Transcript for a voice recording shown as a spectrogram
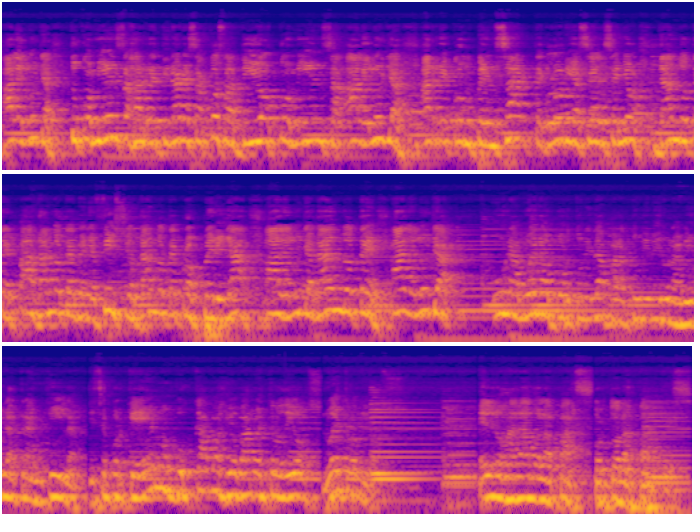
aleluya, tú comienzas a retirar esas cosas, Dios comienza, aleluya, a recompensarte, gloria sea el Señor, dándote paz, dándote beneficios, dándote prosperidad, aleluya, dándote, aleluya, una buena oportunidad para tú vivir una vida tranquila. Dice, porque hemos buscado a Jehová nuestro Dios, nuestro Dios. Él nos ha dado la paz por todas partes.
